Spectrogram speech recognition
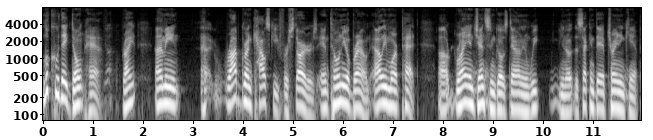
Look who they don't have, right? I mean, uh, Rob Gronkowski for starters, Antonio Brown, Ali Marpet, uh, Ryan Jensen goes down in week, you know, the second day of training camp.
